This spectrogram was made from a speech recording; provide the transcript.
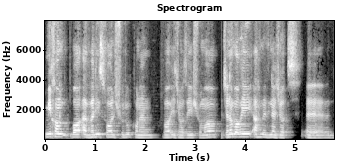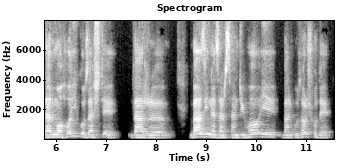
می‌خوام با اولین سوال شروع کنم با اجازه شما. جناب آقای احمدی نجات در ماهای گذشته در بعضی نظرسنجی های برگزار شده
